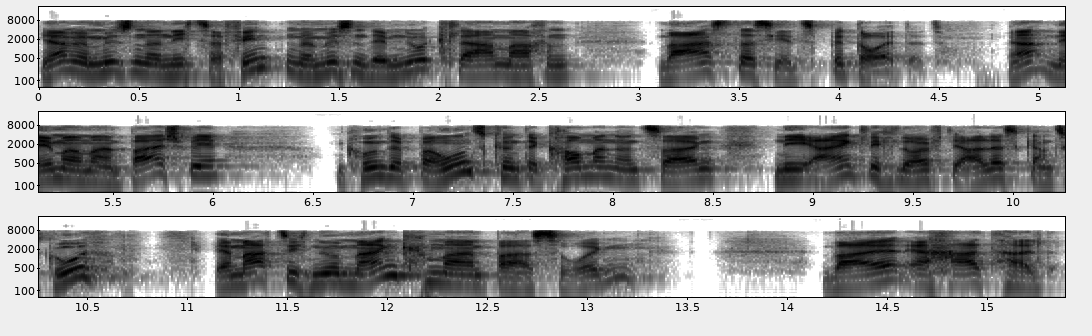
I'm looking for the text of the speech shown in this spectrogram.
Ja, wir müssen da nichts erfinden, wir müssen dem nur klar machen, was das jetzt bedeutet. Ja, nehmen wir mal ein Beispiel. Ein Kunde bei uns könnte kommen und sagen, nee, eigentlich läuft ja alles ganz gut. Er macht sich nur manchmal ein paar Sorgen, weil er hat halt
